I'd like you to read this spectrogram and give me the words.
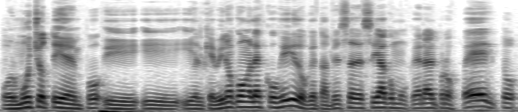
por mucho tiempo y, y- y el que vino con el escogido, que también se decía como que era el prospecto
